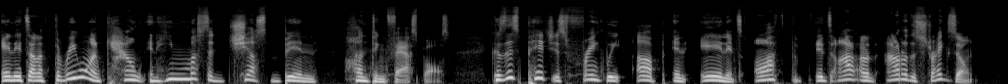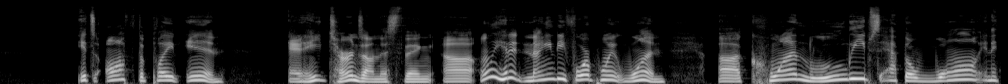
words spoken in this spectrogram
and it's on a three-one count, and he must have just been hunting fastballs because this pitch is frankly up and in. It's off. The, it's out of, out of the strike zone. It's off the plate in, and he turns on this thing. Uh, only hit it ninety four point one. Uh, Kwan leaps at the wall, and it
